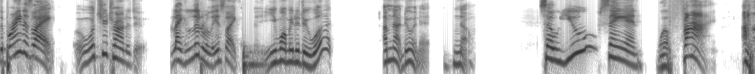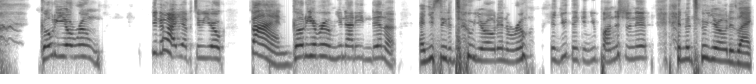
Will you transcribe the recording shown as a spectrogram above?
the brain is like, what you trying to do? Like literally, it's like, you want me to do what? I'm not doing it. No. So you saying, well, fine. Go to your room. You know how you have a two year old? Fine, go to your room. You're not eating dinner. And you see the two year old in the room and you thinking you punishing it. And the two year old is like,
